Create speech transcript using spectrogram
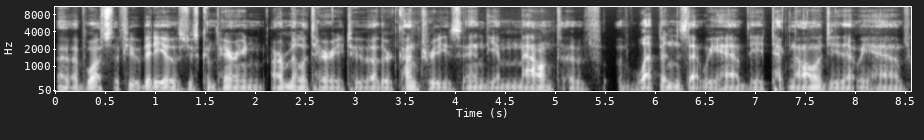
I've watched a few videos just comparing our military to other countries and the amount of, of weapons that we have, the technology that we have,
